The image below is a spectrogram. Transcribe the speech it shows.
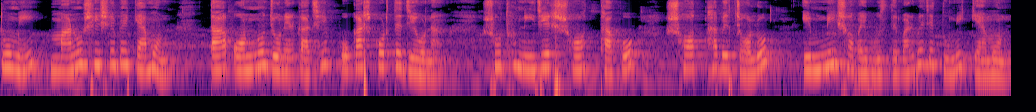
তুমি মানুষ হিসেবে কেমন তা অন্যজনের কাছে প্রকাশ করতে যেও না। শুধু নিজের সৎ থাকো, সৎভাবে চলো, এমনিই সবাই বুঝতে পারবে যে তুমি কেমন।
